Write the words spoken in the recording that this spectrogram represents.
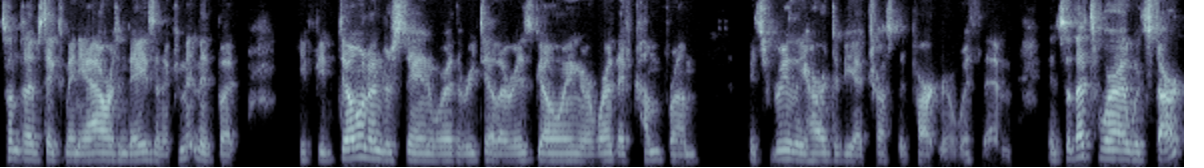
sometimes takes many hours and days and a commitment but if you don't understand where the retailer is going or where they've come from it's really hard to be a trusted partner with them and so that's where i would start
